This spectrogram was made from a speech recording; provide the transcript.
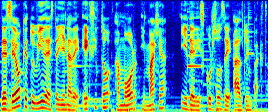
Deseo que tu vida esté llena de éxito, amor y magia y de discursos de alto impacto.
